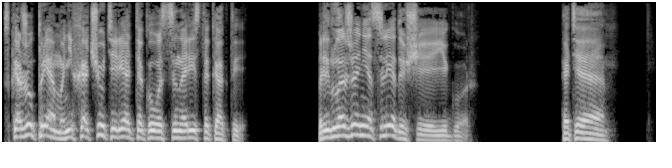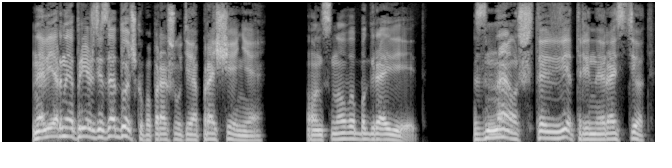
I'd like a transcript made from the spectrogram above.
Скажу прямо, не хочу терять такого сценариста, как ты. Предложение следующее, Егор. Хотя, наверное, прежде за дочку попрошу тебя прощения. Он снова багровеет. Знал, что ветреный растет.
